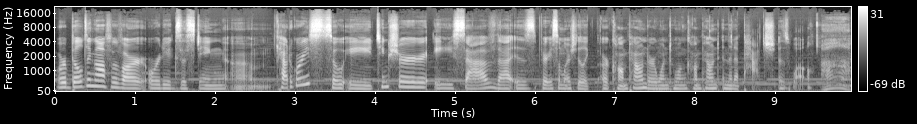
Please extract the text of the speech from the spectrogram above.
We're building off of our already existing um, categories. So a tincture, a salve that is very similar to like our compound, our one-to-one compound, and then a patch as well. Ah,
